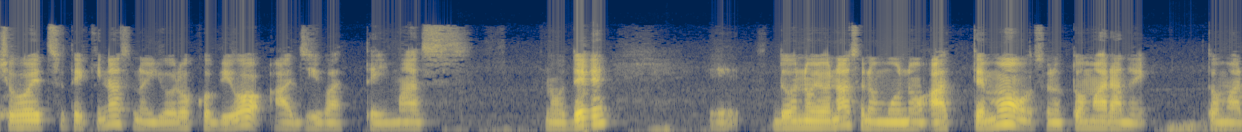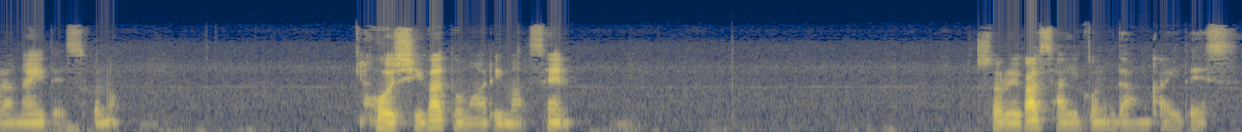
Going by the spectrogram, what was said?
超越的なその喜びを味わっています。ので、どのようなそのものあっても、その止まらない。止まらないです。この奉仕が止まりません。それが最後の段階です。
